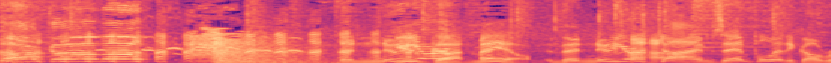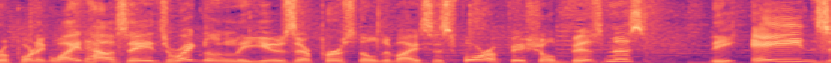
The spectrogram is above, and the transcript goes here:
Lock them up! The New You've York got mail. The New York Times and Politico reporting White House aides regularly use their personal devices for official business. The aides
